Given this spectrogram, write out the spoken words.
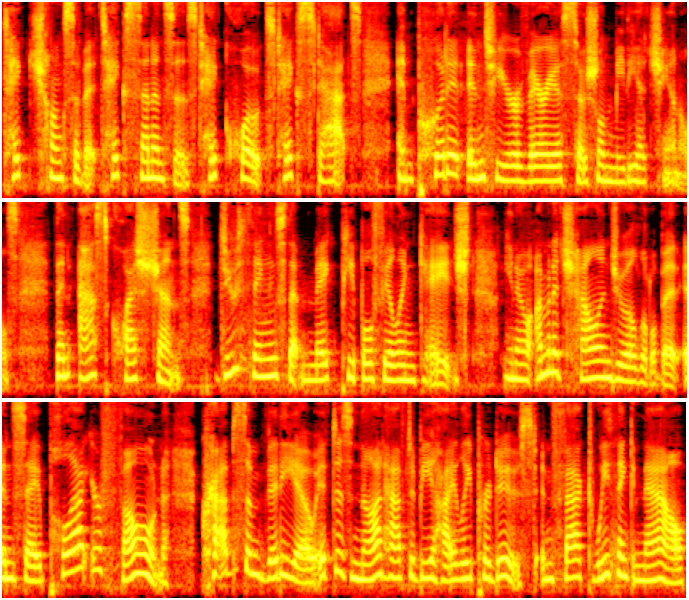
take chunks of it, take sentences, take quotes, take stats, and put it into your various social media channels. Then ask questions. Do things that make people feel engaged. You know, I'm going to challenge you a little bit and say, pull out your phone, grab some video. It does not have to be highly produced. In fact, we think now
